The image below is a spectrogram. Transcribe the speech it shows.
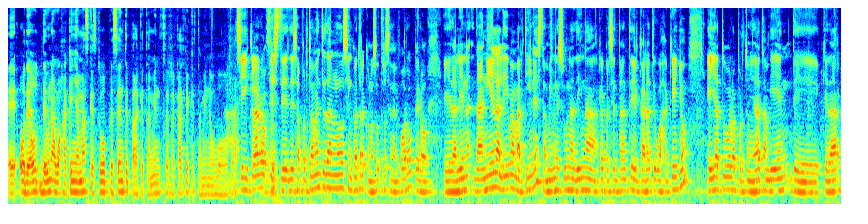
eh, o de, una oaxaqueña más que estuvo presente para que también se recalque que también hubo otra. sí, claro, este, desafortunadamente Dan no se encuentra con nosotros en el foro, pero eh, Daniela Leiva Martínez también es una digna representante del karate oaxaqueño. Ella tuvo la oportunidad también de quedar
